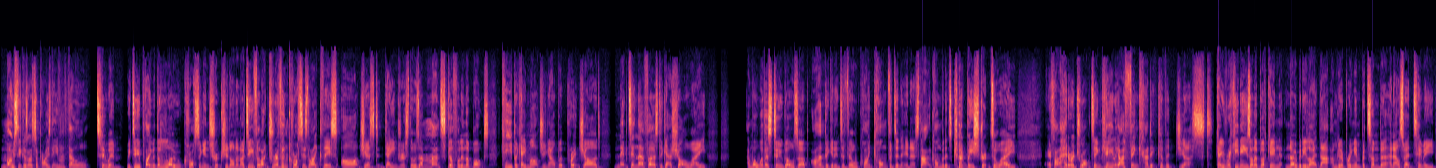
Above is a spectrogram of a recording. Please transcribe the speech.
mostly because I was surprised it even fell to him. We do play with the low crossing instruction on, and I do feel like driven crosses like this are just dangerous. There was a mad scuffle in the box, keeper came marching out, but Pritchard nipped in there first to get a shot away. And while with us two goals up, I'm beginning to feel quite confident in us. That confidence could be stripped away if that header had dropped in, Keeley, I think, had it covered just. Okay, Ricky D's on a booking. Nobody like that. I'm going to bring in Batumba and elsewhere Timmy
